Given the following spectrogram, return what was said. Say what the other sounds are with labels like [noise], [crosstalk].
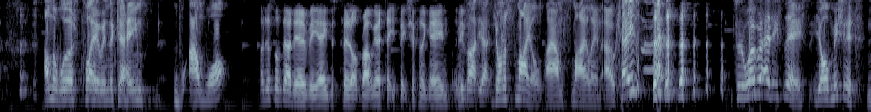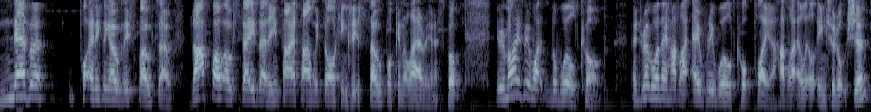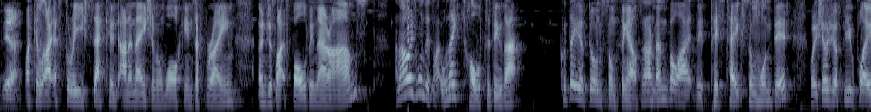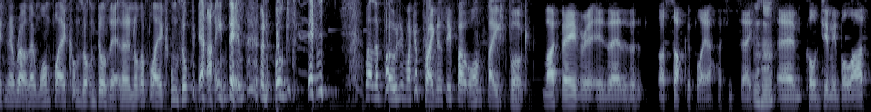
I'm the worst player in the game. And what? I just love the idea of EA just turn up, right, we're going to take your picture for the game. And He's like, yeah, do you want to smile? I am smiling, okay? [laughs] [laughs] so whoever edits this, your mission is never put anything over this photo. That photo stays there the entire time we're talking because it's so fucking hilarious. But it reminds me of like the World Cup. And do you remember when they had like every World Cup player had like a little introduction? Yeah. Like a like a three second animation and walking into frame and just like folding their arms. And I always wondered, like, were they told to do that? Could they have done something else? And I remember like the piss take someone did, where it shows you a few players in a row, then one player comes up and does it, and then another player comes up [laughs] behind him and hugs him. [laughs] like they're posing like a pregnancy photo on Facebook. My favourite is uh, there's a, a soccer player, I should say, um, called Jimmy Bullard.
